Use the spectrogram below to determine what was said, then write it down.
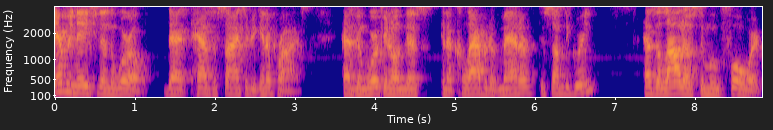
every nation in the world that has a scientific enterprise has been working on this in a collaborative manner to some degree has allowed us to move forward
